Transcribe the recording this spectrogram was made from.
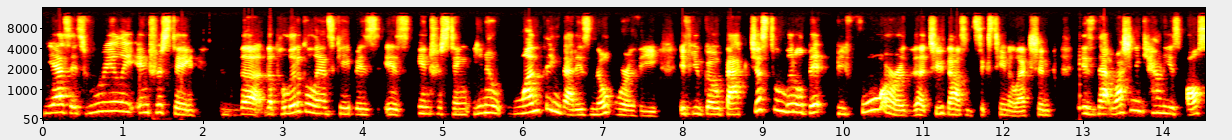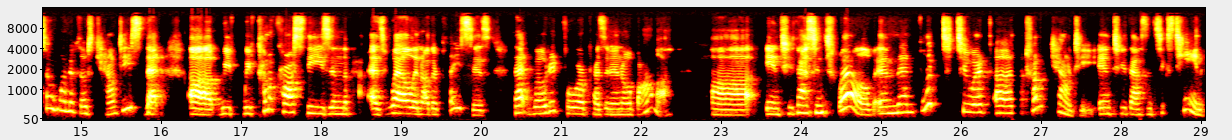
Yes, it's really interesting the the political landscape is is interesting. You know one thing that is noteworthy if you go back just a little bit before the 2016 election is that washington county is also one of those counties that uh, we've we've come across these in the as well in other places that voted for president obama uh, in 2012 and then flipped to a, a Trump County in 2016.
